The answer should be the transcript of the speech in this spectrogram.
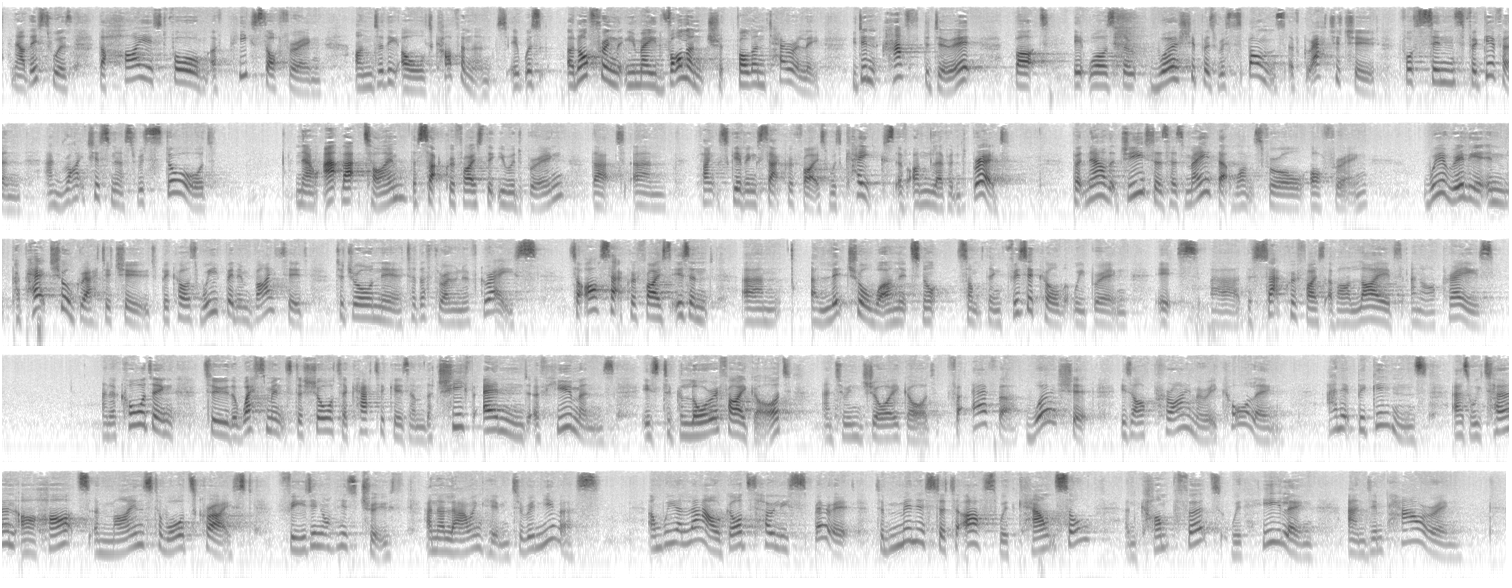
Now, this was the highest form of peace offering under the Old Covenant. It was an offering that you made volunt- voluntarily. You didn't have to do it, but it was the worshipper's response of gratitude for sins forgiven and righteousness restored. Now, at that time, the sacrifice that you would bring, that um, Thanksgiving sacrifice, was cakes of unleavened bread. But now that Jesus has made that once for all offering, we're really in perpetual gratitude because we've been invited to draw near to the throne of grace. So our sacrifice isn't um, a literal one, it's not something physical that we bring, it's uh, the sacrifice of our lives and our praise. And according to the Westminster Shorter Catechism, the chief end of humans is to glorify God and to enjoy God forever. Worship is our primary calling. And it begins as we turn our hearts and minds towards Christ, feeding on his truth and allowing him to renew us. And we allow God's Holy Spirit to minister to us with counsel and comfort, with healing and empowering.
